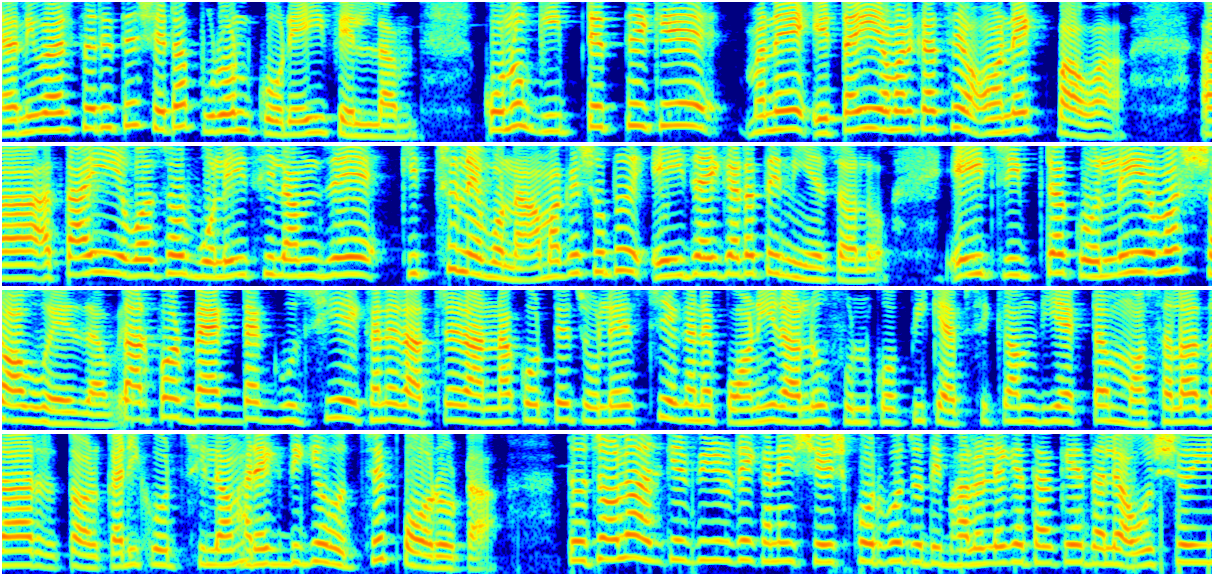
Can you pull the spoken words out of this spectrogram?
অ্যানিভার্সারিতে সেটা পূরণ করেই ফেললাম। কোনো গিফটের থেকে মানে এটাই আমার কাছে অনেক পাওয়া। তাই এবছর বলেইছিলাম যে কিচ্ছু নেব না, আমাকে শুধু এই জায়গাটাতে নিয়ে চলো। এই ট্রিপটা করলেই আমার সব হয়ে যাবে। তারপর ব্যাগ ট্যাগ গুছিয়ে এখানে রাত্রে রান্না করতে চলে এসেছি। এখানে পনির, আলু, ফুলকপি, ক্যাপসিকাম দিয়ে একটা মশলাদার তরকারি করছিলাম। আরেকদিকে হচ্ছে পরোটা। তো চলো আজকের ভিডিওটা এখানেই শেষ করব। যদি ভালো লেগে থাকে তাহলে অবশ্যই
